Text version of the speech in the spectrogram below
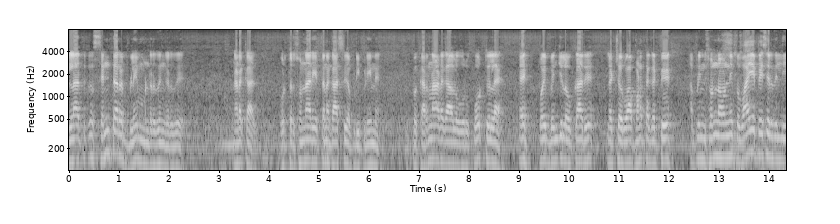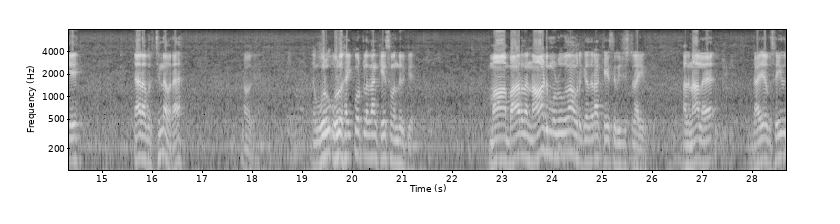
எல்லாத்துக்கும் சென்டரை ப்ளேம் பண்ணுறதுங்கிறது நடக்காது. ஒருத்தர் சொன்னார் எத்தனை காசு? அப்படி இப்படின்னு. இப்போ கர்நாடகாவில் ஒரு கோர்ட்டில் ஏய் போய் பெஞ்சில் உட்காரு லட்ச ரூபா பணத்தை கட்டு அப்படின்னு சொன்ன உடனே இப்போ வாயே பேசுகிறது இல்லையே. யார் அவர்? சின்னவரை? ஓகே. ஒரு ஒரு ஹைகோர்ட்டில் தான் கேஸ் வந்திருக்கு. மா பாரத நாடு முழுவதும் அவருக்கு எதிராக கேஸ் ரிஜிஸ்டர் ஆகிருக்கு அதனால் தயவு செய்து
